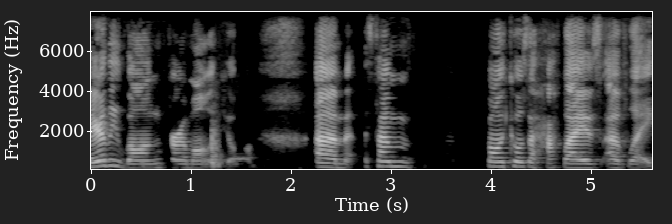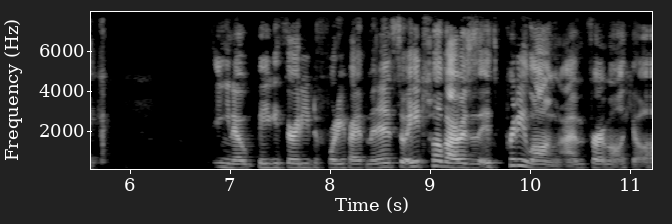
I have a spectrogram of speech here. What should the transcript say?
fairly long for a molecule. Um, some molecules have half lives of like, you know, maybe 30 to 45 minutes. So 8 to 12 hours is, is pretty long um, for a molecule.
